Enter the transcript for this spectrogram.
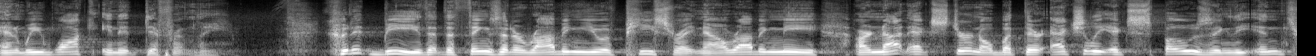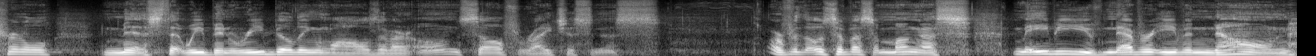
and we walk in it differently. Could it be that the things that are robbing you of peace right now, robbing me, are not external, but they're actually exposing the internal mist that we've been rebuilding walls of our own self righteousness? Or for those of us among us, maybe you've never even known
